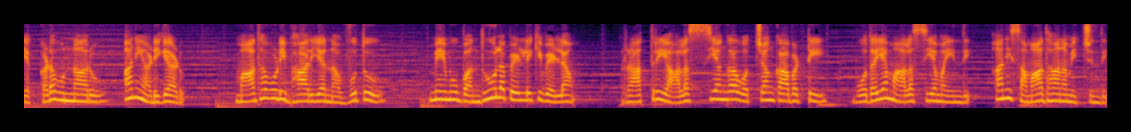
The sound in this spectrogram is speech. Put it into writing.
ఎక్కడ ఉన్నారు? అని అడిగాడు. మాధవుడి భార్య నవ్వుతూ మేము బంధువుల పెళ్ళికి వెళ్ళాం. రాత్రి ఆలస్యంగా వచ్చాం కాబట్టి ఉదయం ఆలస్యమైంది అని సమాధానమిచ్చింది.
